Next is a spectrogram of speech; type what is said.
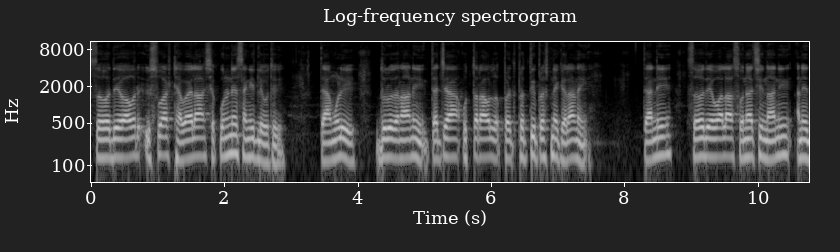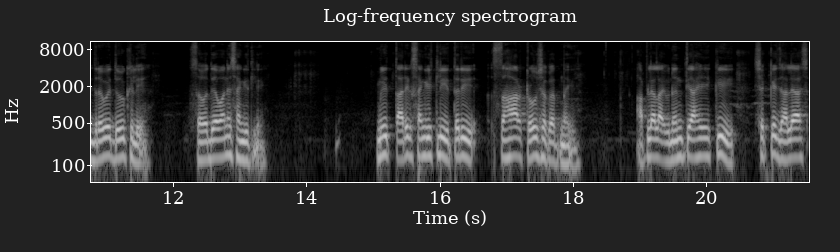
सहदेवावर विश्वास ठेवायला शकुनीने सांगितले होते. त्यामुळे दुर्योधनाने त्याच्या उत्तरावर प्र प्रतिप्रश्न केला नाही. त्याने सहदेवाला सोन्याची नाणी आणि द्रव्य देऊ केले. सहदेवाने सांगितले मी तारीख सांगितली तरी सहार टळू शकत नाही. आपल्याला विनंती आहे की शक्य झाल्यास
